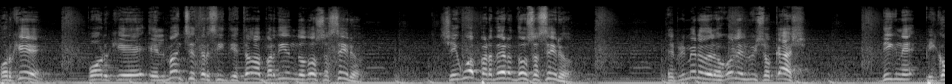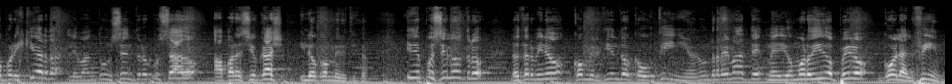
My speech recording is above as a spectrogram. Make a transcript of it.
¿Por qué? Porque el Manchester City estaba perdiendo 2 a 0. Llegó a perder 2 a 0. El primero de los goles lo hizo Cash. Digne picó por izquierda, levantó un centro cruzado, apareció Cash y lo convirtió. Y después el otro lo terminó convirtiendo Coutinho en un remate medio mordido, pero gol al fin.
